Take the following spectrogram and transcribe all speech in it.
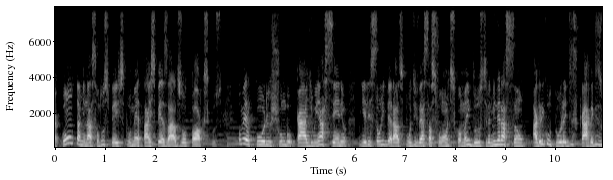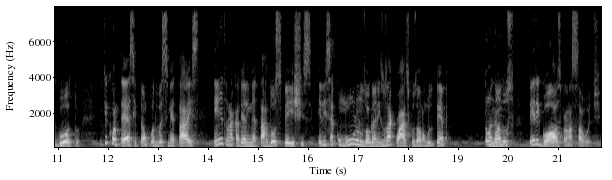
a contaminação dos peixes por metais pesados ou tóxicos, como mercúrio, chumbo, cádmio e arsênio, e eles são liberados por diversas fontes, como a indústria, mineração, agricultura e descarga de esgoto. E o que acontece então quando esses metais entram na cadeia alimentar dos peixes? Eles se acumulam nos organismos aquáticos ao longo do tempo, tornando-os perigosos para a nossa saúde.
